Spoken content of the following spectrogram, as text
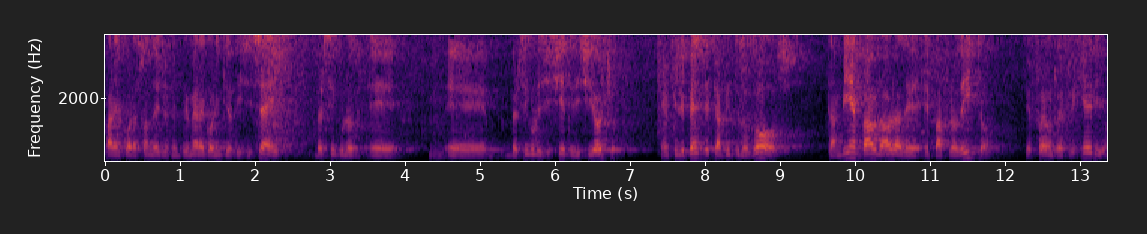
para el corazón de ellos en 1 Corintios 16, versículos, eh, eh, 17 y 18. En Filipenses capítulo 2, también Pablo habla de Epafrodito, que fue un refrigerio.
